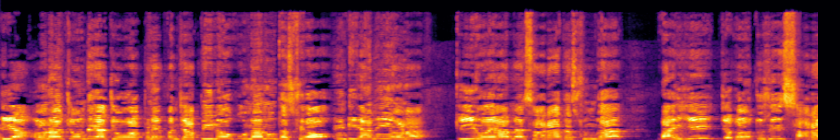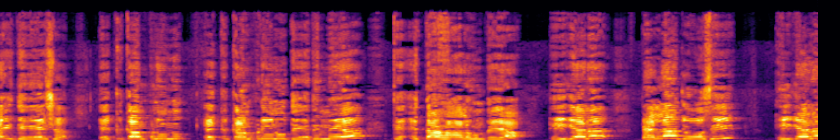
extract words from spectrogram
ਇੰਡੀਆ ਆਉਣਾ ਚਾਹੁੰਦੇ ਆ ਜੋ ਆਪਣੇ ਪੰਜਾਬੀ ਲੋਕ ਉਹਨਾਂ ਨੂੰ ਦੱਸਿਓ ਇੰਡੀਆ ਨਹੀਂ ਆਉਣਾ। ਕੀ ਹੋਇਆ ਮੈਂ ਸਾਰਾ ਦੱਸੂਗਾ। ਬਾਈ ਜੀ ਜਦੋਂ ਤੁਸੀਂ ਸਾਰਾ ਹੀ ਦੇਸ਼ ਇੱਕ ਕੰਪਨੀ ਨੂੰ ਇੱਕ ਕੰਪਨੀ ਨੂੰ ਦੇ ਦਿੰਨੇ ਆ ਤੇ ਇਦਾਂ ਹਾਲ ਹੁੰਦੇ ਆ। ਠੀਕ ਹੈ ਨਾ? ਪਹਿਲਾਂ ਜੋ ਸੀ ਠੀਕ ਹੈ ਨਾ?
